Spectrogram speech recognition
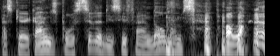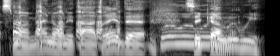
parce que quand même du positif de DC Fandom, même si ça n'a pas l'air en ce moment, là, on est en train de. Oui, oui, c'est oui, comme, oui,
